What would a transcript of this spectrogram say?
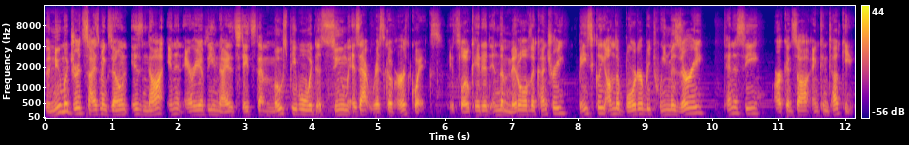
The New Madrid seismic zone is not in an area of the United States that most people would assume is at risk of earthquakes. It's located in the middle of the country, basically on the border between Missouri, Tennessee, Arkansas, and Kentucky.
